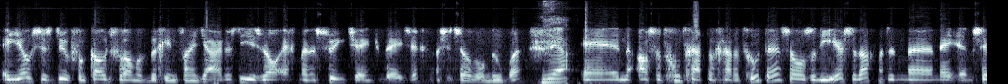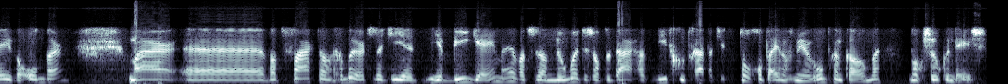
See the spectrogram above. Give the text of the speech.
En Joost is natuurlijk van coach veranderd begin van het jaar. Dus die is wel echt met een swing change bezig, als je het zo wil noemen. Ja. En als het goed gaat, dan gaat het goed. Hè? Zoals we die eerste dag met een, uh, nee, een 7 onder. Maar uh, wat vaak dan gebeurt, is dat je je, je B-game, wat ze dan noemen, dus op de dagen dat het niet goed gaat, dat je toch op een of manier rond kan komen, nog zoekende is.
